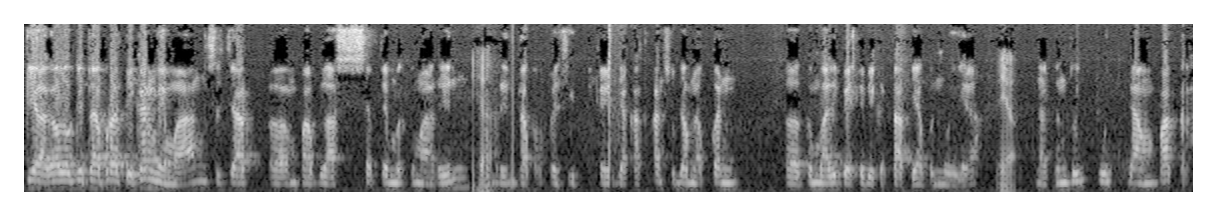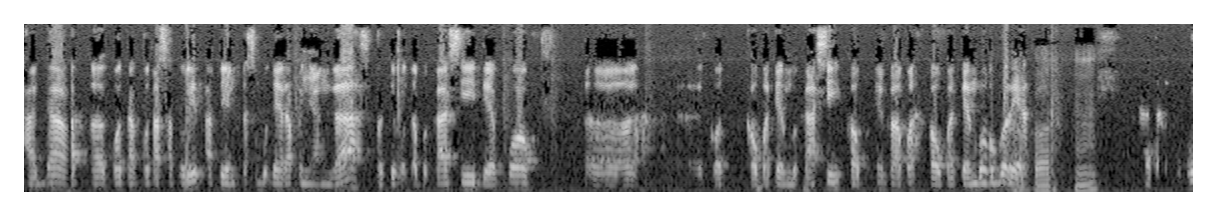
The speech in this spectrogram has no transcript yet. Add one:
Ya, kalau kita perhatikan memang sejak uh, 14 September kemarin, Ya. pemerintah Provinsi DKI Jakarta kan sudah melakukan uh, kembali PSBB ketat ya penuh ya. Ya, Nah, tentu punya dampak terhadap uh, kota-kota satelit atau yang kita sebut daerah penyangga seperti Kota Bekasi, Depok, uh, Kabupaten Bekasi, eh, apa, Kabupaten Bogor ya. Bogor. Hmm. Nah, tentu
